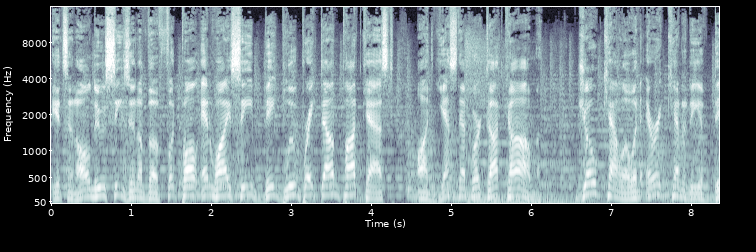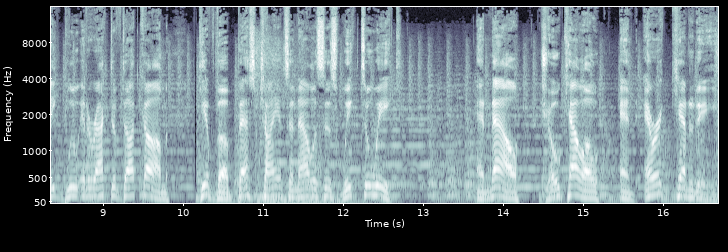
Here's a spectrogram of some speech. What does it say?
It's an all new season of the Football NYC Big Blue Breakdown podcast on YesNetwork.com. Joe Callow and Eric Kennedy of BigBlueInteractive.com give the best Giants analysis week to week. And now, Joe Callow and Eric Kennedy.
